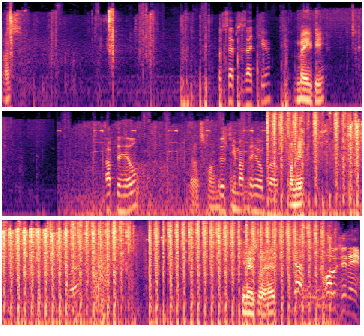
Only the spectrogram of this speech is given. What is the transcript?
Nice. Footsteps, is that you? Maybe. Up the hill. That's fine. There's a team fine. up the hill, bro. On here. Where? Teammates are ahead. Gas is closing in.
